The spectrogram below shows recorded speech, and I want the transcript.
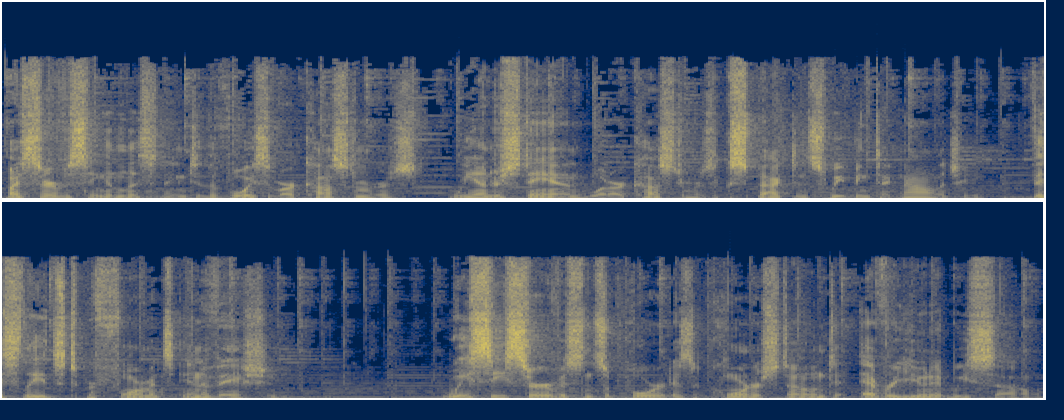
By servicing and listening to the voice of our customers, we understand what our customers expect in sweeping technology. This leads to performance innovation. We see service and support as a cornerstone to every unit we sell.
